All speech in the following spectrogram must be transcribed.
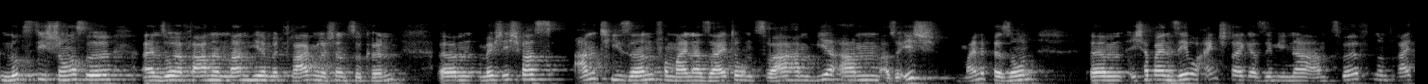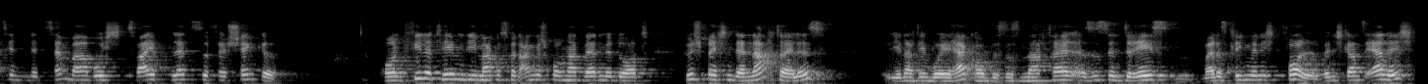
nutzt die Chance, einen so erfahrenen Mann hier mit Fragen löchern zu können. Ähm, möchte ich was anteasern von meiner Seite und zwar haben wir am, also ich, meine Person, ähm, ich habe ein SEO-Einsteiger-Seminar am 12. und 13. Dezember, wo ich zwei Plätze verschenke. Und viele Themen, die Markus Fett angesprochen hat, werden wir dort durchsprechen. Der Nachteil ist, je nachdem, wo ihr herkommt, ist das ein Nachteil, es ist in Dresden, weil das kriegen wir nicht voll. Bin ich ganz ehrlich,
